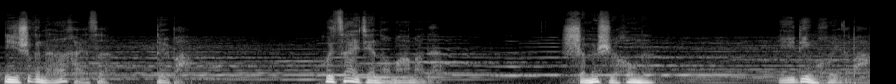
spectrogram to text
你是个男孩子，对吧？会再见到妈妈的。什么时候呢？一定会的吧。”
